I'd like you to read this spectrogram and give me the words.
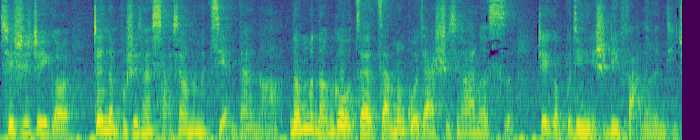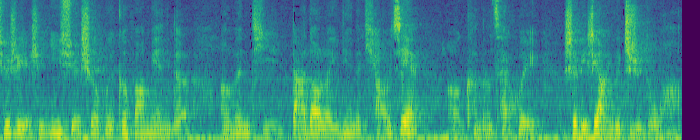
其实这个真的不是像想象那么简单的啊。能不能够在咱们国家实行安乐死，这个不仅仅是立法的问题，确实也是医学社会各方面的呃问题达到了一定的条件，呃，可能才会设立这样一个制度哈。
